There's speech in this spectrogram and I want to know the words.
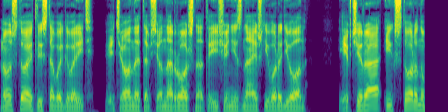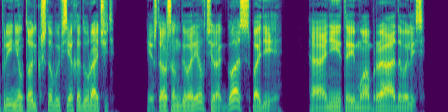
«Ну, стоит ли с тобой говорить? Ведь он это все нарочно, ты еще не знаешь его, Родион. И вчера их сторону принял только, чтобы всех одурачить. И что ж он говорил вчера? Господи! А они-то ему обрадовались,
